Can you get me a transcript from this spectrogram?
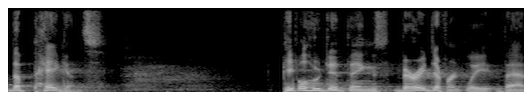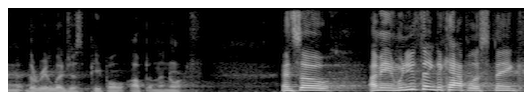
the pagans people who did things very differently than the religious people up in the north. And so, I mean, when you think Decapolis, think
